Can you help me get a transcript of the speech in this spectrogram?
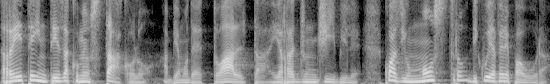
Rete intesa come ostacolo, abbiamo detto, alta, irraggiungibile, quasi un mostro di cui avere paura.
